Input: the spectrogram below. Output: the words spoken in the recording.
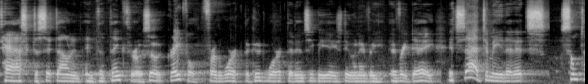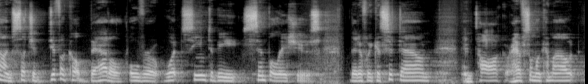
task to sit down and, and, to think through. So grateful for the work, the good work that NCBA is doing every every day. It's sad to me that it's sometimes such a difficult battle over what seem to be simple issues. That if we could sit down and talk or have someone come out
